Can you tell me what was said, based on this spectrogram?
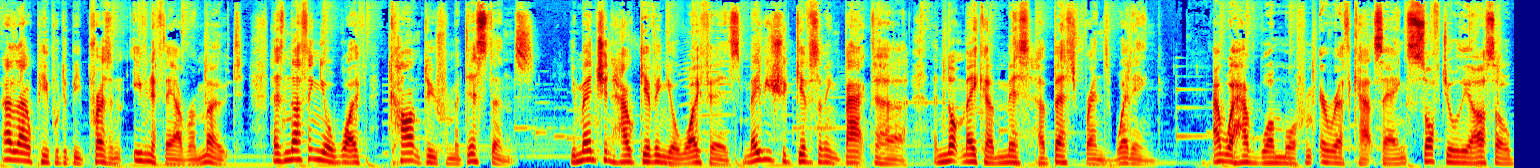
and allow people to be present even if they are remote, there's nothing your wife can't do from a distance. You mentioned how giving your wife is. Maybe you should give something back to her and not make her miss her best friend's wedding. And we'll have one more from Irethcat saying, Soft, you're the arsehole,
